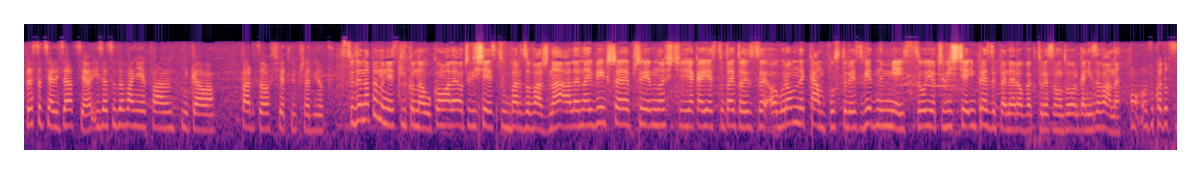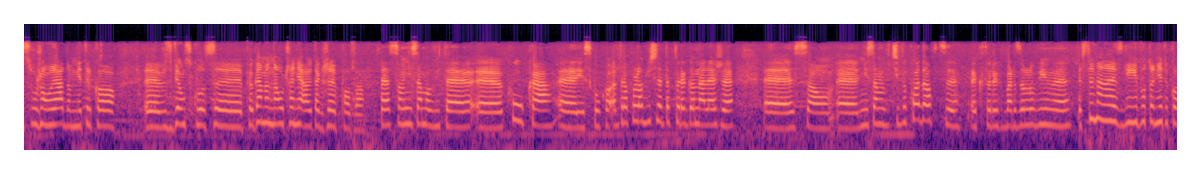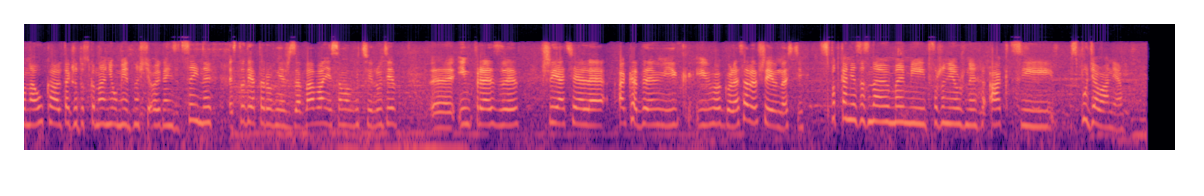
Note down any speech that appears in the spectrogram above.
Resocjalizacja i zdecydowanie pan Migała. Bardzo świetny przedmiot. Studia na pewno nie jest tylko nauką, ale oczywiście jest tu bardzo ważna, ale największa przyjemność, jaka jest tutaj, to jest ogromny kampus, który jest w jednym miejscu i oczywiście imprezy plenerowe, które są tu organizowane. Wykładowcy służą radą nie tylko w związku z y, programem nauczania, ale także poza. Teraz są niesamowite e, kółka, e, jest kółko antropologiczne, do którego należę. E, Są e, niesamowici wykładowcy, e, których bardzo lubimy. Studia na SGIW to nie tylko nauka, ale także doskonalenie umiejętności organizacyjnych. Studia to również zabawa, niesamowici ludzie, e, imprezy, przyjaciele, akademik i w ogóle same przyjemności. Spotkanie ze znajomymi, tworzenie różnych akcji, współdziałanie.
